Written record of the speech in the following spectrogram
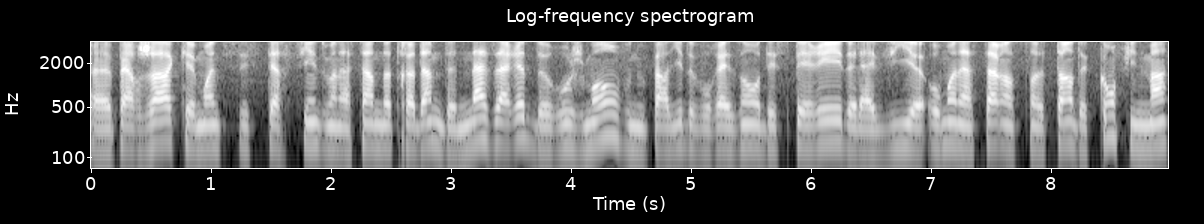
Euh, Père Jacques, moine cistercien du monastère Notre-Dame de Nazareth de Rougemont, vous nous parliez de vos raisons d'espérer, de la vie euh, au monastère en ce temps de confinement.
